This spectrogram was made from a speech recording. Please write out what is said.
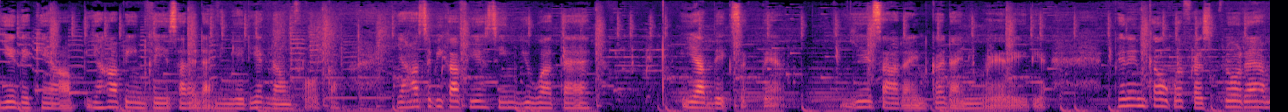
ये देखें आप, यहाँ पे इनका ये सारा डाइनिंग एरिया ग्राउंड फ्लोर का। यहाँ से भी काफ़ी हसीन व्यू आता है। ये आप देख सकते हैं। ये सारा इनका डाइनिंग वगैरह एरिया फिर इनका ऊपर फ़र्स्ट फ्लोर है, हम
